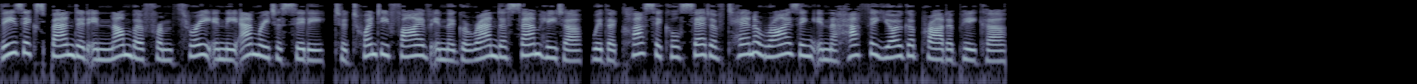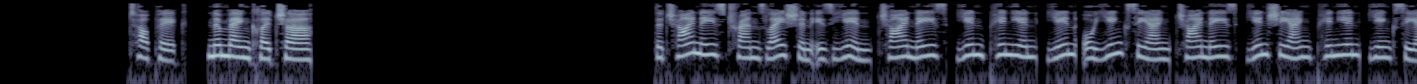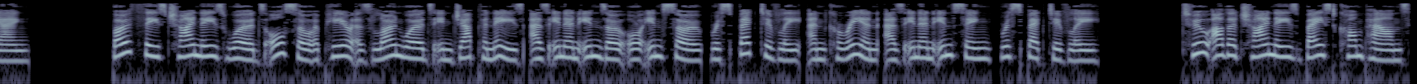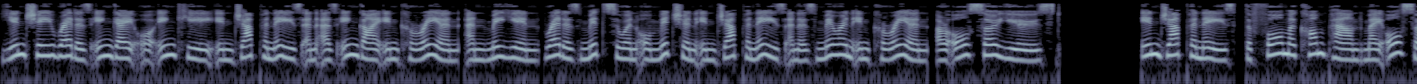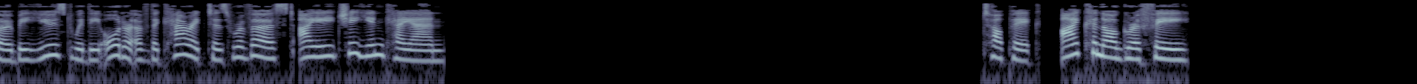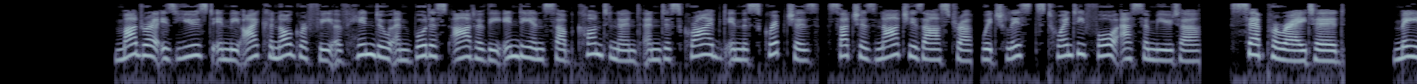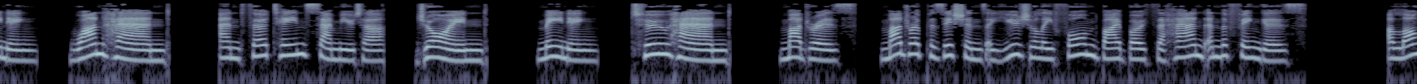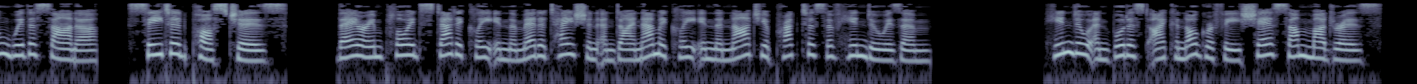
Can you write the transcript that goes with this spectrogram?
These expanded in number from three in the Amritasiddhi, to 25 in the Gheranda Samhita, with a classical set of ten arising in the Hatha Yoga Pradipika. Nomenclature The Chinese translation is yin Chinese, yin pinyin, yin or yingxiang Chinese, yinxiang pinyin, yingxiang. Both these Chinese words also appear as loanwords in Japanese as in an inzo or inso, respectively, and Korean as in an insing, respectively. Two other Chinese-based compounds, yinchi read as inge or inki in Japanese and as ingai in Korean and miyin read as mitsuan or michin in Japanese and as mirin in Korean, are also used. In Japanese, the former compound may also be used with the order of the characters reversed i.e. chi yin keian. Topic: Iconography. Mudra is used in the iconography of Hindu and Buddhist art of the Indian subcontinent and described in the scriptures, such as Natyasastra, which lists 24 asamutta separated, meaning one hand, and 13 samutta joined, meaning two hand mudras. Mudra positions are usually formed by both the hand and the fingers. Along with asana seated postures, they are employed statically in the meditation and dynamically in the natya practice of Hinduism. Hindu and Buddhist iconography share some mudras.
